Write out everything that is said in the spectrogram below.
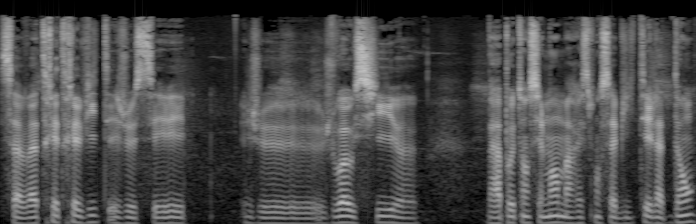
ça va très très vite. Et je sais, je, vois aussi euh, bah, potentiellement ma responsabilité là-dedans,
